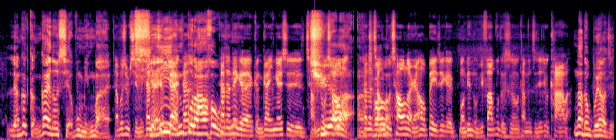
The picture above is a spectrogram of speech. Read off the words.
连个梗概都写不明白，他不是前言不搭后语。他的那个梗概应该是长度超了啊他的长度超了超了，然后被这个广电总局发布的时候，他们直接就咔了。那都不要紧，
